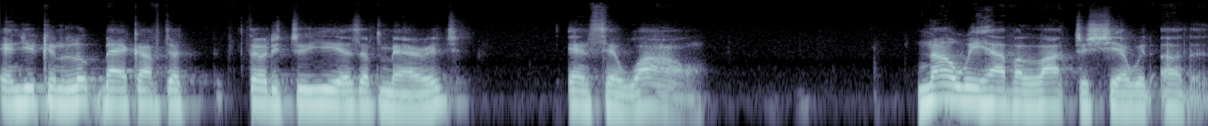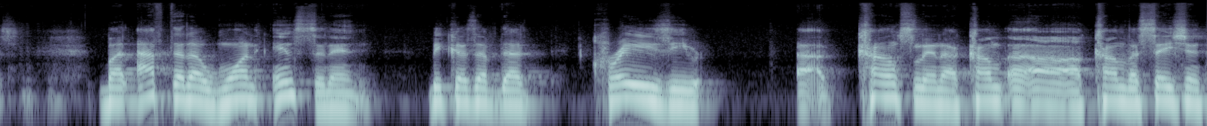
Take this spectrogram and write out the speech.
And you can look back after 32 years of marriage and say, wow, now we have a lot to share with others. But after that one incident, because of that crazy uh, counseling, a, com- uh, a conversation,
